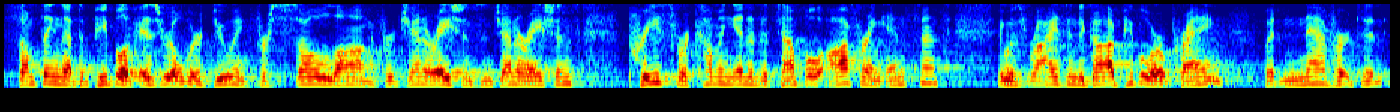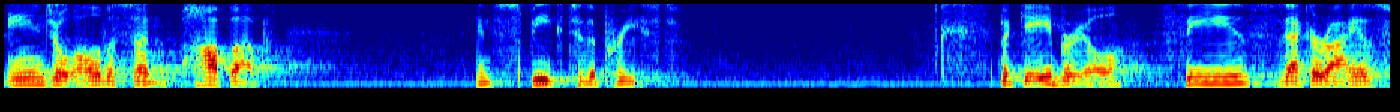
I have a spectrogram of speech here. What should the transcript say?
something that the people of Israel were doing for so long, for generations and generations. Priests were coming into the temple, offering incense. It was rising to God. People were praying, but never did an angel all of a sudden pop up and speak to the priest. But Gabriel sees Zechariah's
